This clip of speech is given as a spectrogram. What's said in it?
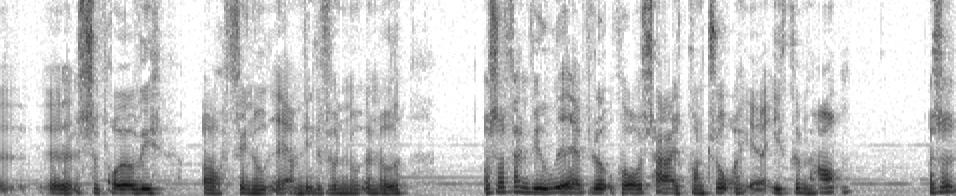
øh, øh, så prøver vi at finde ud af, om vi kan finde ud af noget. Og så fandt vi ud af, at Blå Kors har et kontor her i København. Og så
